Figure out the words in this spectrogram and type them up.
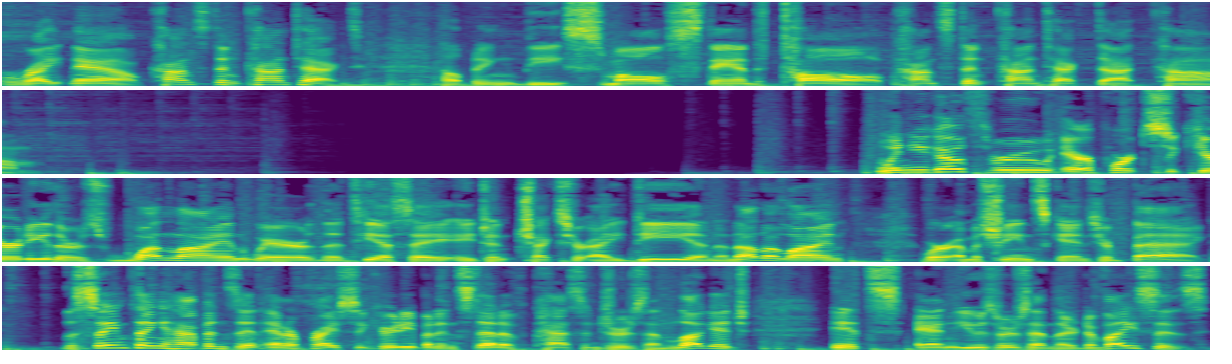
right now. Constant Contact, helping the small stand tall. ConstantContact.com. When you go through airport security, there's one line where the TSA agent checks your ID and another line where a machine scans your bag. The same thing happens in enterprise security, but instead of passengers and luggage, it's end users and their devices.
